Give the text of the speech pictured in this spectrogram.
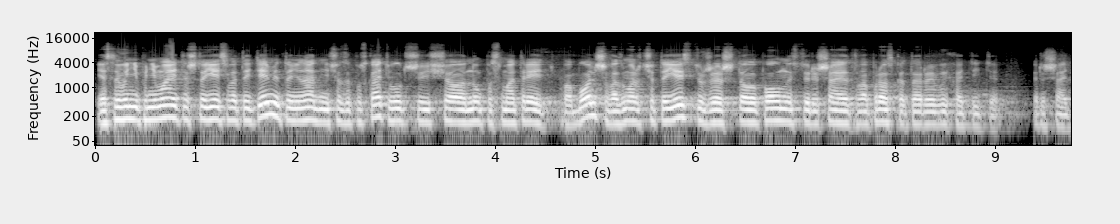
Если вы не понимаете, что есть в этой теме, то не надо ничего запускать, лучше еще ну, посмотреть побольше. Возможно, что-то есть уже, что полностью решает вопрос, который вы хотите решать.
